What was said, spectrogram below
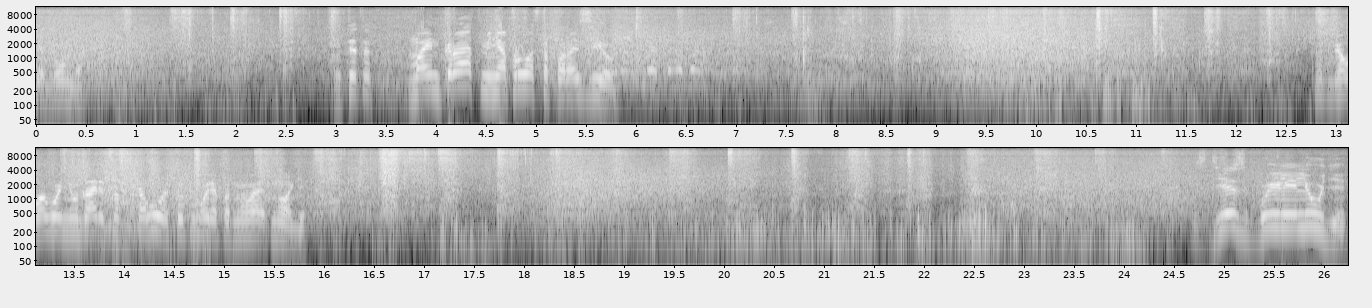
Вообще бомба. Вот этот Майнкрафт меня просто поразил. Тут головой не удариться в скалу, и тут море подмывает ноги. Здесь были люди.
